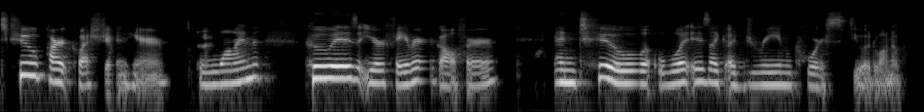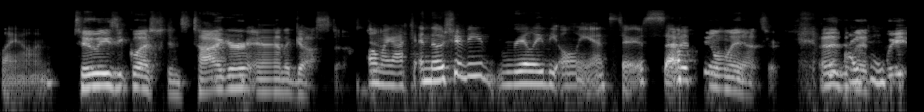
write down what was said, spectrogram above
two part question here. One, who is your favorite golfer? And two, what is like a dream course you would want to play on? Two easy questions Tiger and Augusta. Oh my gosh. And those should be really the only answers. So that is the only answer. we,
